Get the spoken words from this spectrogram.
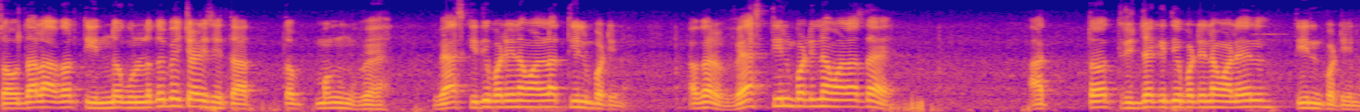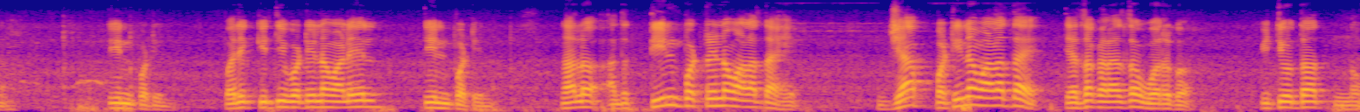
चौदाला अगर तीननं गुणलं तर बेचाळीस येतात. तर मग व्या व्यास किती पटीनं वाढला? तीन पटीनं. अगर व्यास तीन पटीनं वाढत आहे आता त्रिज्या किती पटीनं वाढेल? तीन पटीनं. तीन पटीनं. परीख किती पटीनं वाढेल? तीन पटीनं. झालं? आता तीन पटीनं वाढत आहे. ज्या पटीनं वाढत आहे त्याचा करायचा वर्ग. किती होतात? नऊ.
